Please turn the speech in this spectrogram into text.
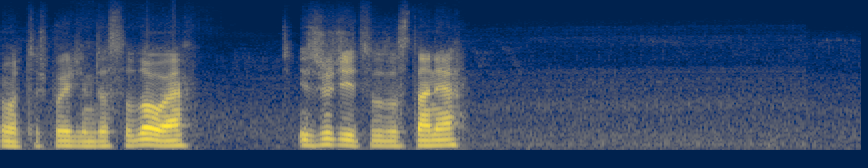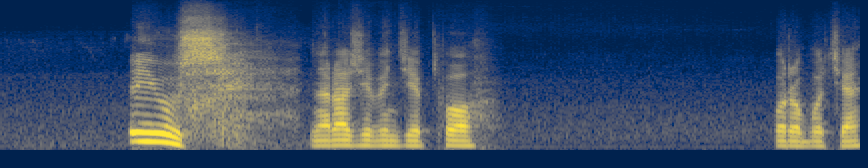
No, też pojedziemy do stodołę. I zrzucić co dostanie. I już. Na razie będzie po... Po robocie.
